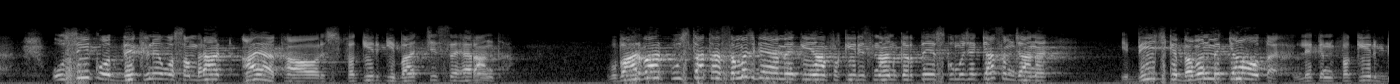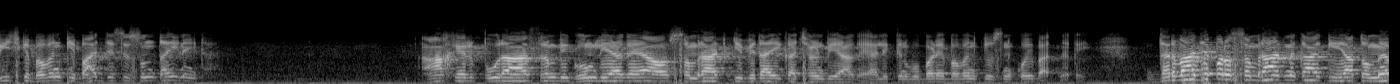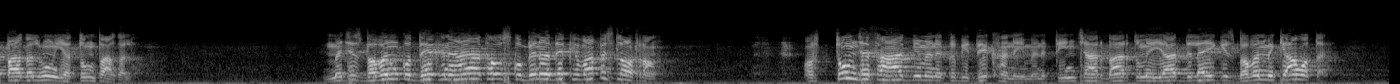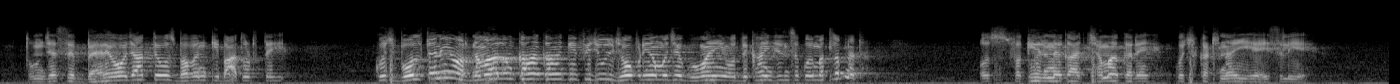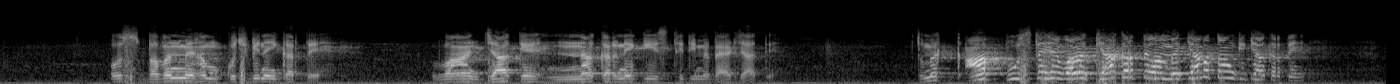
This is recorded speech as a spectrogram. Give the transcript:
उसी को देखने वो सम्राट आया था और इस फकीर की बातचीत से हैरान था। वो बार बार पूछता था, समझ गया मैं कि यहाँ फकीर स्नान करते हैं, इसको मुझे क्या समझाना है? ये बीच के भवन में क्या होता है? लेकिन फकीर बीच के भवन की बात जैसे सुनता ही नहीं था। आखिर पूरा आश्रम भी घूम लिया गया और सम्राट की विदाई का क्षण भी आ गया, लेकिन वो बड़े भवन की उसने कोई बात न कही। दरवाजे पर उस सम्राट ने कहा कि या तो मैं पागल हूँ या तुम पागल हो। मैं जिस भवन को देखने आया था, उसको बिना देखे वापस लौट रहा हूँ। और तुम जैसा आदमी मैंने कभी देखा नहीं, मैंने तीन चार बार तुम्हें याद दिलाई कि इस भवन में क्या होता है। तुम जैसे बहरे हो जाते हो उस भवन की बात उठते ही। कुछ बोलते नहीं और न मालूम कहाँ कहाँ की फिजूल झोपड़ियाँ मुझे घुमाई और दिखाई जिनसे कोई मतलब न था। उस फकीर ने कहा, क्षमा करें, कुछ कठिनाई है इसलिए। उस भवन में हम कुछ भी नहीं करते। वहाँ जाके न करने की स्थिति में बैठ जाते। तो मैं, आप पूछते हैं वहाँ क्या करते हो, मैं क्या बताऊँ कि क्या करते हैं?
